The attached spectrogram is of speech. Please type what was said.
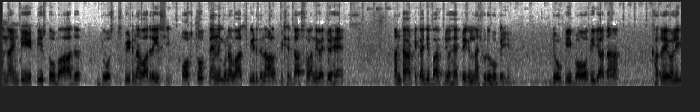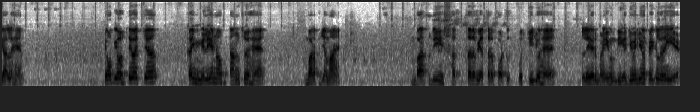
1980s ਤੋਂ ਬਾਅਦ ਜੋ ਸਪੀਡ ਨਾਲ ਵਧ ਰਹੀ ਸੀ, ਉਸ ਤੋਂ 3 ਗੁਣਾ ਵੱਧ ਸਪੀਡ ਦੇ ਨਾਲ ਪਿਛਲੇ 10 ਸਾਲਾਂ ਦੇ ਵਿੱਚ ਜੋ ਹੈ, ਅੰਟਾਰਕਟਿਕਾ ਦੀ ਬਰਫ਼ ਜੋ ਹੈ ਪਿਘਲਣਾ ਸ਼ੁਰੂ ਹੋ ਗਈ ਹੈ, ਜੋ ਕਿ ਬਹੁਤ ਹੀ ਜ਼ਿਆਦਾ ਖਤਰੇ ਵਾਲੀ ਗੱਲ ਹੈ। ਕਿਉਂਕਿ ਉਸ ਦੇ ਵਿੱਚ ਕਈ ਮਿਲੀਅਨ ਆਫ ਟਨਸ ਹੈ ਬਰਫ਼ ਜਮ੍ਹਾਂ ਹੈ। ਬਰਫ਼ ਦੀ 70 75 ਫੁੱਟ ਉੱਚੀ ਜੋ ਹੈ, ਲੇਅਰ ਬਣੀ ਹੁੰਦੀ ਹੈ। ਜਿਵੇਂ ਜਿਵੇਂ ਪਿਘਲ ਰਹੀ ਹੈ,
